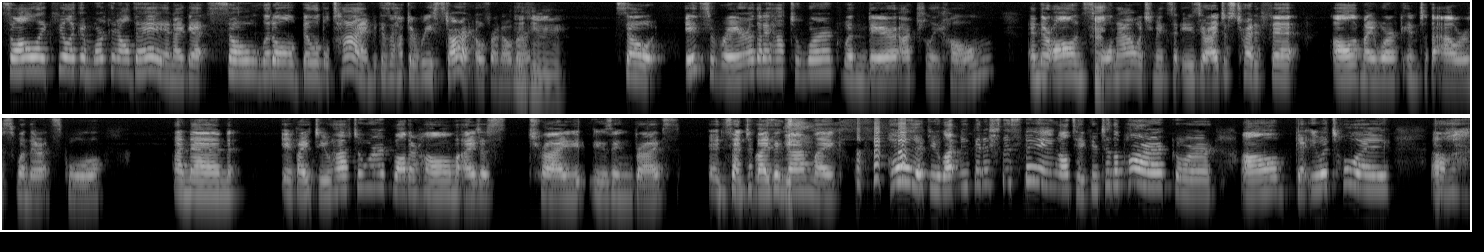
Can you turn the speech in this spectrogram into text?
So I'll like feel like I'm working all day and I get so little billable time because I have to restart over and over. Mhm. So it's rare that I have to work when they're actually home and they're all in Hmm. school now, which makes it easier. I just try to fit all of my work into the hours when they're at school. And then if I do have to work while they're home, I just try using bribes, incentivizing them like, hey, if you let me finish this thing, I'll take you to the park or I'll get you a toy. Uh,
